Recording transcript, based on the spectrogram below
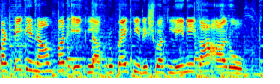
पट्टे के नाम पर एक लाख रुपए की रिश्वत लेने का आरोप।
